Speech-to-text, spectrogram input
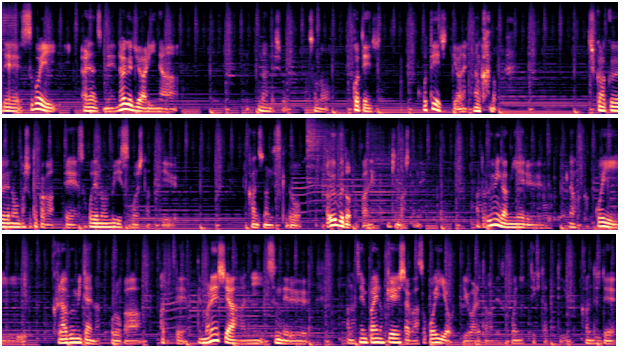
で、すごい、あれなんですね、ラグジュアリーな、なんでしょう、その、コテージコテージって言わないかなんかあの、宿泊の場所とかがあって、そこでのんびり過ごしたっていう感じなんですけど、ウブドとかね、行きましたね。あと、海が見える、なんかかっこいいクラブみたいなところがあって、でマレーシアに住んでるあの先輩の経営者があそこいいよって言われたので、そこに行ってきたっていう感じで、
